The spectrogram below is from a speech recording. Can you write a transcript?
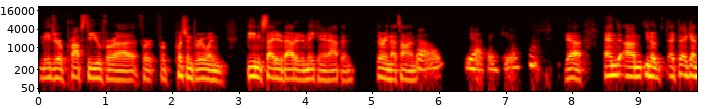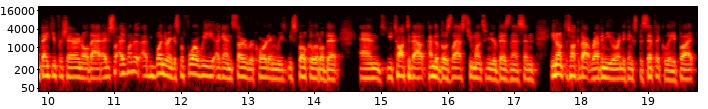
major props to you for uh for for pushing through and being excited about it and making it happen during that time. Oh, yeah, thank you. Yeah, and um, you know, again, thank you for sharing all that. I just, I just wanted, I'm wondering, because before we again started recording, we we spoke a little bit, and you talked about kind of those last two months in your business, and you don't have to talk about revenue or anything specifically, but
